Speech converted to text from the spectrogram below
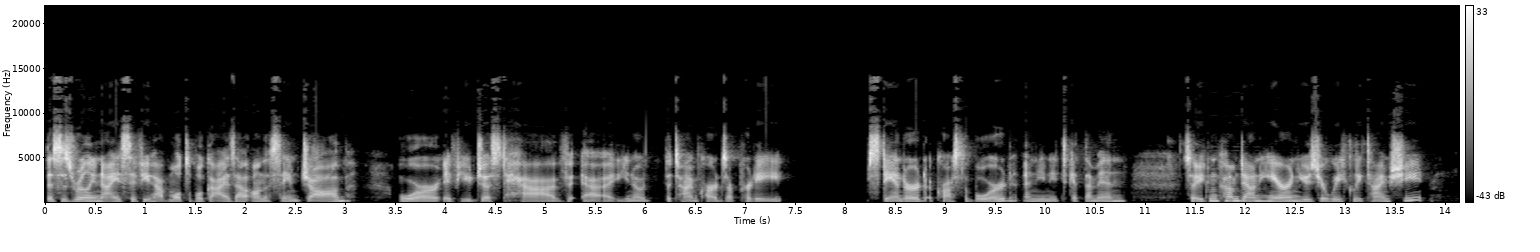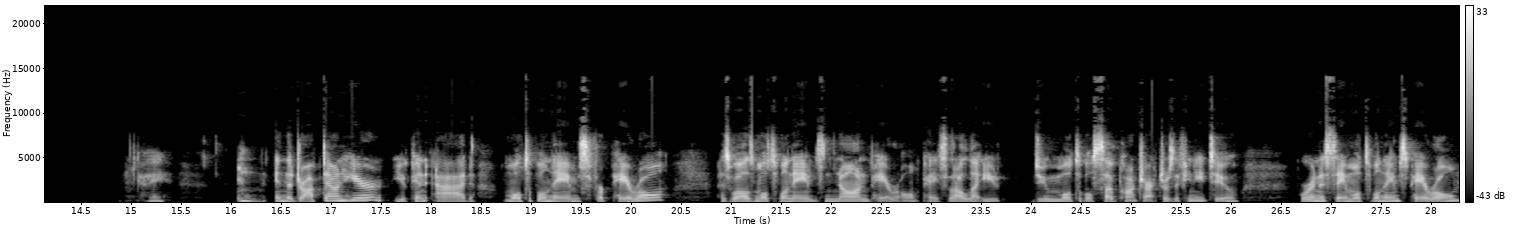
This is really nice if you have multiple guys out on the same job, or if you just have, uh, you know, the time cards are pretty standard across the board and you need to get them in. So you can come down here and use your weekly timesheet. Okay. In the drop down here, you can add multiple names for payroll as well as multiple names non payroll. Okay, so that'll let you do multiple subcontractors if you need to. We're going to say multiple names payroll.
